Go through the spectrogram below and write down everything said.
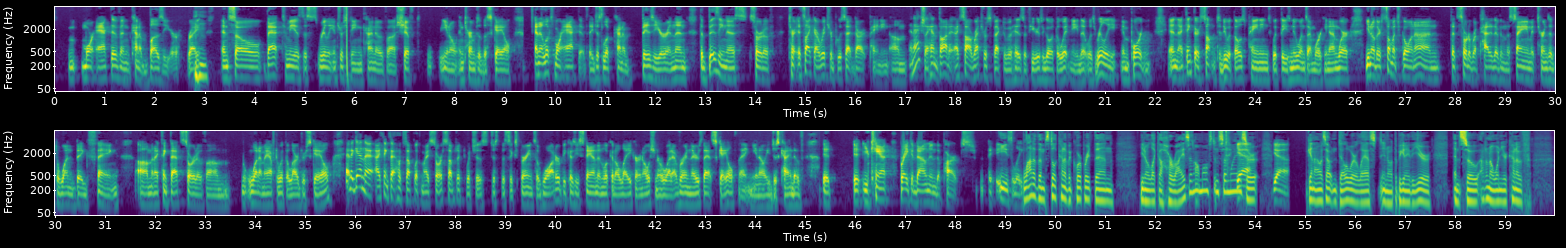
more active and kind of buzzier, right? Mm-hmm. And so that to me is this really interesting kind of uh, shift, you know, in terms of the scale. And it looks more active. They just look kind of busier. And then the busyness sort of, it's like a Richard Pousette-Dart painting. Um, and actually, I hadn't thought it. I saw a retrospective of his a few years ago at the Whitney that was really important. And I think there's something to do with those paintings, with these new ones I'm working on, where, you know, there's so much going on that's sort of repetitive and the same, it turns into one big thing. Um, and I think that's sort of um, what I'm after with the larger scale. And again, that I think that hooks up with my source subject, which is just this experience of water, because you stand and look at a lake or an ocean or whatever, and there's that scale thing. You know, you just kind of it. It, you can't break it down into parts easily. A lot of them still kind of incorporate then, you know, like a horizon almost in some ways. Yeah. Or, yeah again, I was out in Delaware last, you know, at the beginning of the year, and so I don't know when you're kind of.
